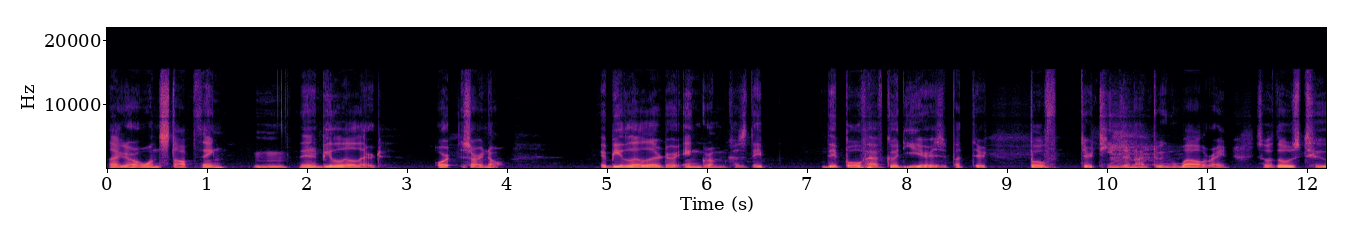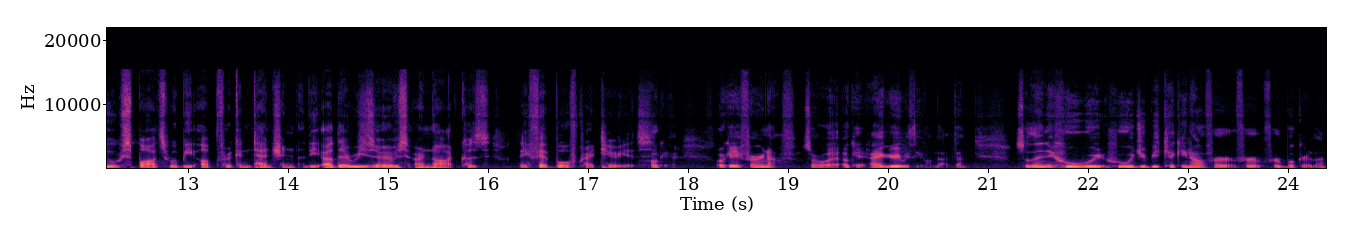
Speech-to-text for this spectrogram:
Like a one stop thing. Mm-hmm. Then it'd be Lillard, or sorry, no, it'd be Lillard or Ingram because they they both have good years, but they're both their teams are not doing well, right? So those two spots would be up for contention. The other reserves are not because they fit both criterias. Okay. Okay, fair enough. So uh, okay, I agree with you on that then. So then who would who would you be kicking out for for for Booker then?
